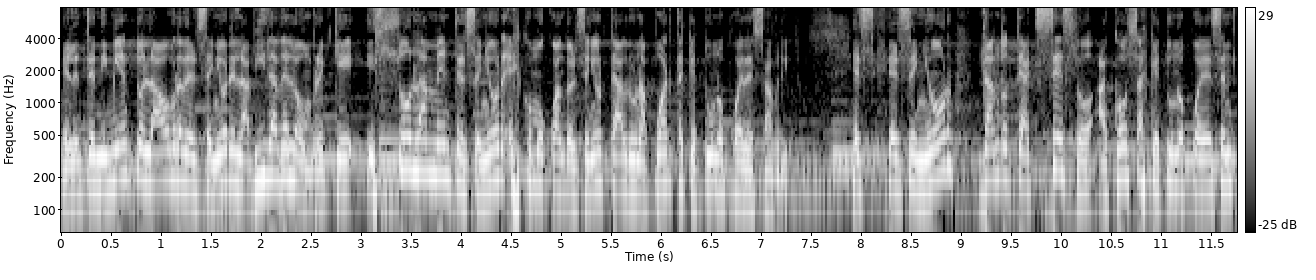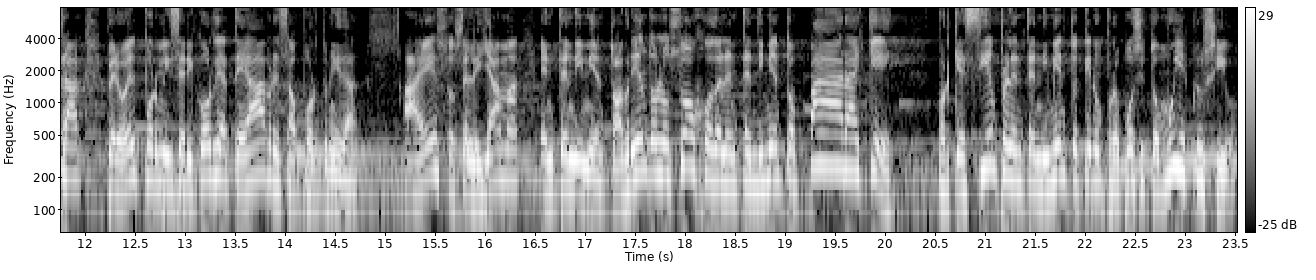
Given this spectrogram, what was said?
El entendimiento en la obra del Señor, en la vida del hombre, que solamente el Señor es como cuando el Señor te abre una puerta que tú no puedes abrir. Es el Señor dándote acceso a cosas que tú no puedes entrar, pero Él por misericordia te abre esa oportunidad. A eso se le llama entendimiento, abriendo los ojos del entendimiento. ¿Para qué? Porque siempre el entendimiento tiene un propósito muy exclusivo.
